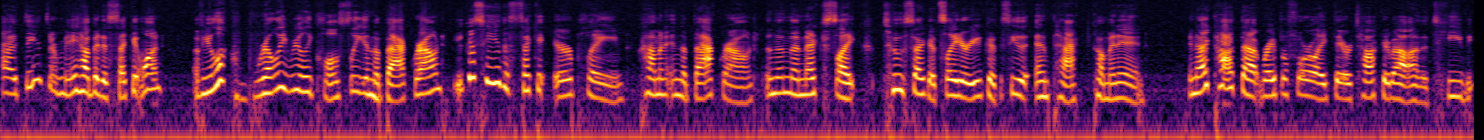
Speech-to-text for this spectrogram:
I think there may have been a second one, if you look really, really closely in the background, you can see the second airplane coming in the background. And then the next, like, two seconds later, you could see the impact coming in. And I caught that right before, like, they were talking about on the TV.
